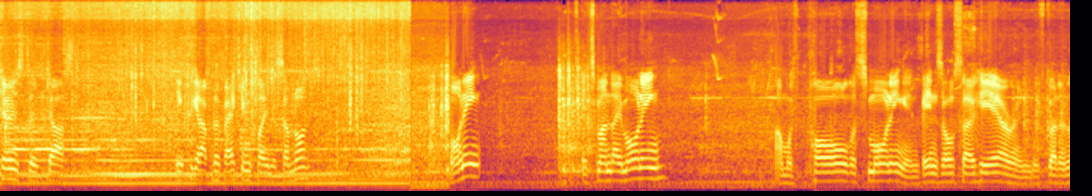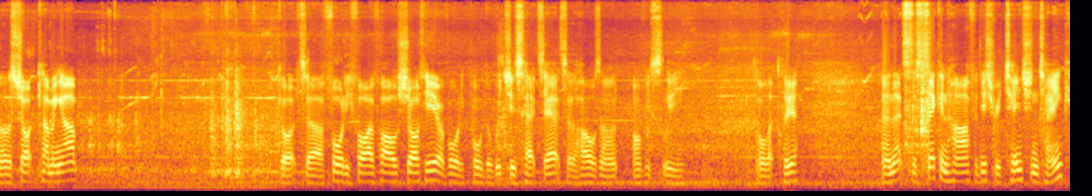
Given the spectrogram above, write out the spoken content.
turns to dust. You pick it up with a vacuum cleaner sometimes. Morning. It's Monday morning. I'm with Paul this morning and Ben's also here and we've got another shot coming up. Got a 45 hole shot here. I've already pulled the witches hats out so the holes aren't obviously all that clear. And that's the second half of this retention tank.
